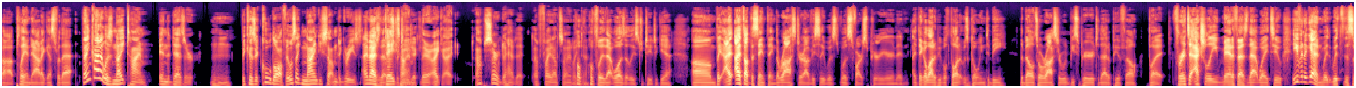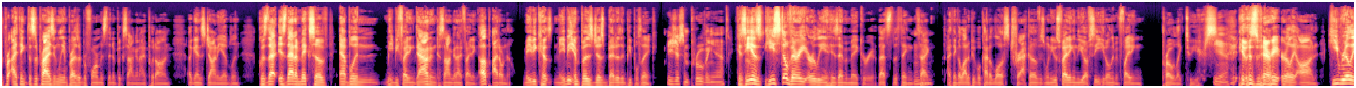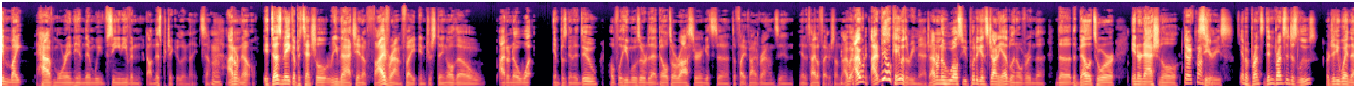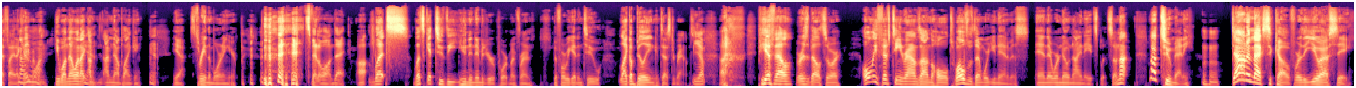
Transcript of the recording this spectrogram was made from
uh, planned out, I guess, for that. thank God it was nighttime in the desert Mm-hmm. because it cooled off. It was like ninety something degrees I imagine that daytime there. I, I absurd to have that a fight outside like Ho- that. hopefully that was at least strategic, yeah. Um, but I, I thought the same thing. The roster obviously was was far superior, and, I think a lot of people thought it was going to be the Bellator roster would be superior to that of PFL. But for it to actually manifest that way too, even again with with the surpri- I think the surprisingly impressive performance that Impa Kasanganay put on against Johnny Eblin. Because that is that a mix of Eblin maybe fighting down and Kasanganay fighting up? I don't know. Maybe because maybe Impa's just better than people think He's just improving. Yeah, because he is he's still very early in his MMA career. That's the thing that I. I think a lot of people kind of lost track of is when he was fighting in the UFC, he'd only been fighting pro like two years. yeah. It was very early on. He really might have more in him than we've seen even on this particular night. So Hmm. I don't know. It does make a potential rematch in a five round fight interesting, although I don't know what Impa's gonna do. Hopefully he moves over to that Bellator roster and gets to, to fight five rounds in, in a title fight or something. I would I would I'd be okay with a rematch. I don't know who else you'd put against Johnny Eblin over in the the the Bellator International series. Yeah, but Brunson didn't Brunson just lose, or did he win that fight? I No, can't he remember. won. He won that one. I, Yeah. I'm I'm now blanking. Yeah. yeah. It's three in the morning here. it's been a long day. Uh, let's let's get to the unanimity report, my friend, before we get into like a billion contested rounds. Yep. Uh, PFL versus Bellator. Only 15 rounds on the whole. 12 of them were unanimous, and there were no 9-8 splits. So not not too many. hmm Down in Mexico for the UFC,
